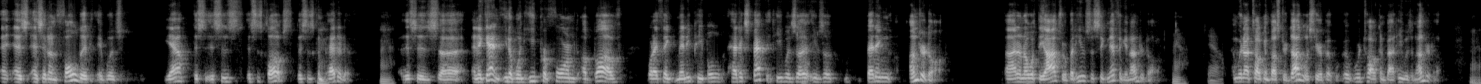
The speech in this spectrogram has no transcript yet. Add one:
as, as it unfolded, it was, yeah, this, this is, this is close. This is competitive. Mm. This is, uh, and again, you know, when he performed above what I think many people had expected, he was a, he was a betting underdog. I don't know what the odds were, but he was a significant underdog. Yeah. Yeah. And we're not talking Buster Douglas here, but we're talking about he was an underdog. Yeah.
